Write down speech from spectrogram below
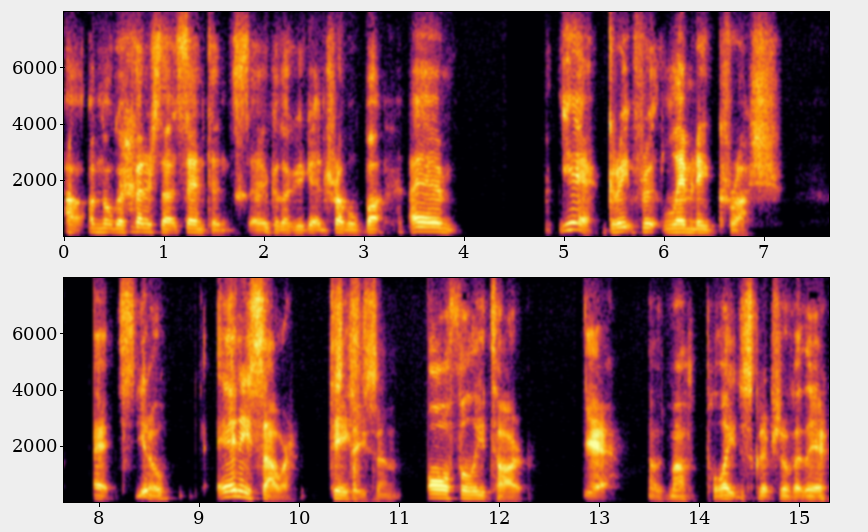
I, I'm not going to finish that sentence because I could get in trouble. But um, yeah, grapefruit lemonade crush. It's you know any sour It's tastes awfully tart. Yeah. That was my polite description of it there.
